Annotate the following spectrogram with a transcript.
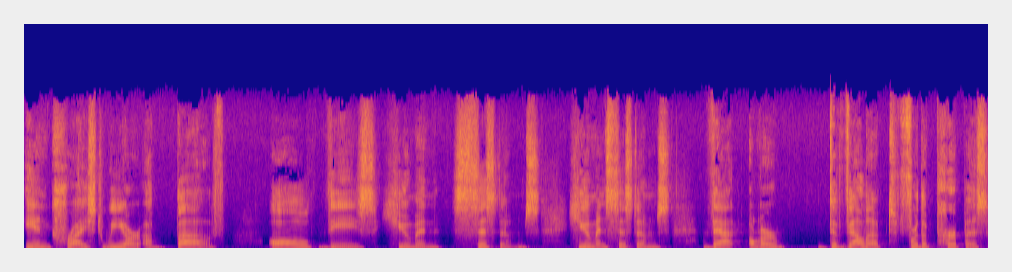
in Christ we are above all these human systems, human systems that are developed for the purpose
